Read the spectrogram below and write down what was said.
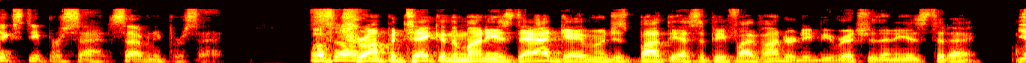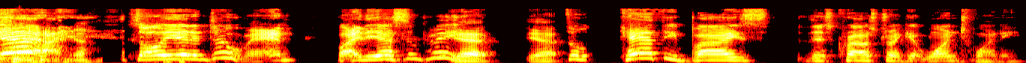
60%, 70%. Well, if so- Trump had taken the money his dad gave him and just bought the S and P 500, he'd be richer than he is today. Yeah, yeah. that's all he had to do, man. Buy the S&P. Yeah. Yeah. So Cathie buys this CrowdStrike at 120.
